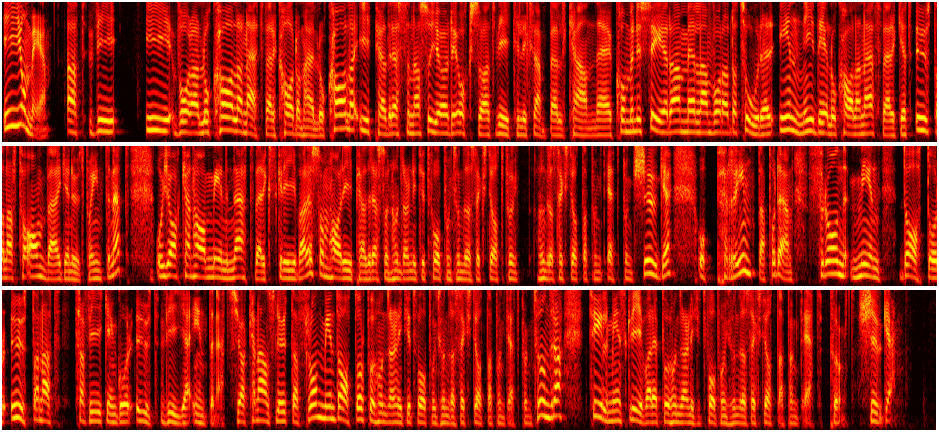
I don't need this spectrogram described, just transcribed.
I och med att vi i våra lokala nätverk har de här lokala IP-adresserna så gör det också att vi till exempel kan eh, kommunicera mellan våra datorer inne i det lokala nätverket utan att ta omvägen ut på internet. Och jag kan ha min nätverksskrivare som har IP-adressen 192.168.1.20 och printa på den från min dator utan att trafiken går ut via internet. Så jag kan ansluta från min dator på 192.168.1.100 till min skrivare på 192.168.1.20. Okej,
